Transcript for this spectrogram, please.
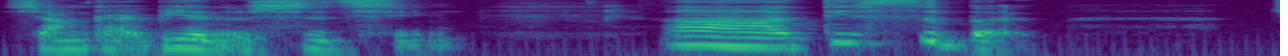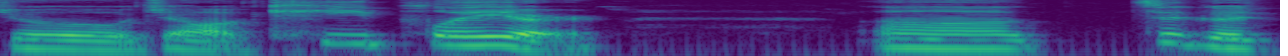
想改变的事情。啊，第四本就叫 Key Player，呃，这个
